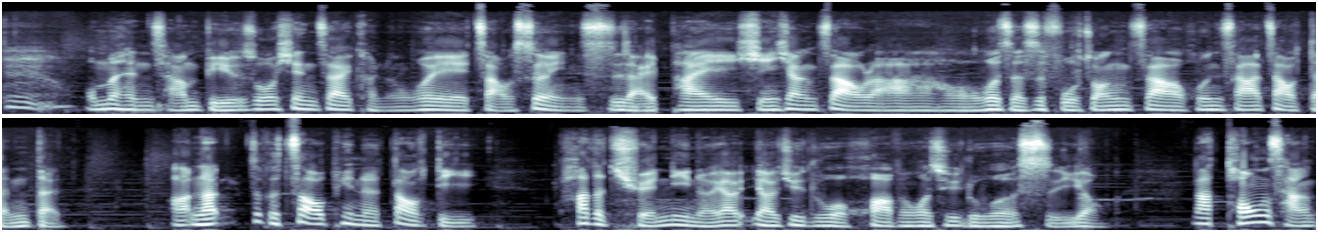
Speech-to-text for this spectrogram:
嗯，我们很常，比如说现在可能会找摄影师来拍形象照啦，或者是服装照、婚纱照等等啊。那这个照片呢，到底他的权利呢，要要去如何划分或去如何使用？那通常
